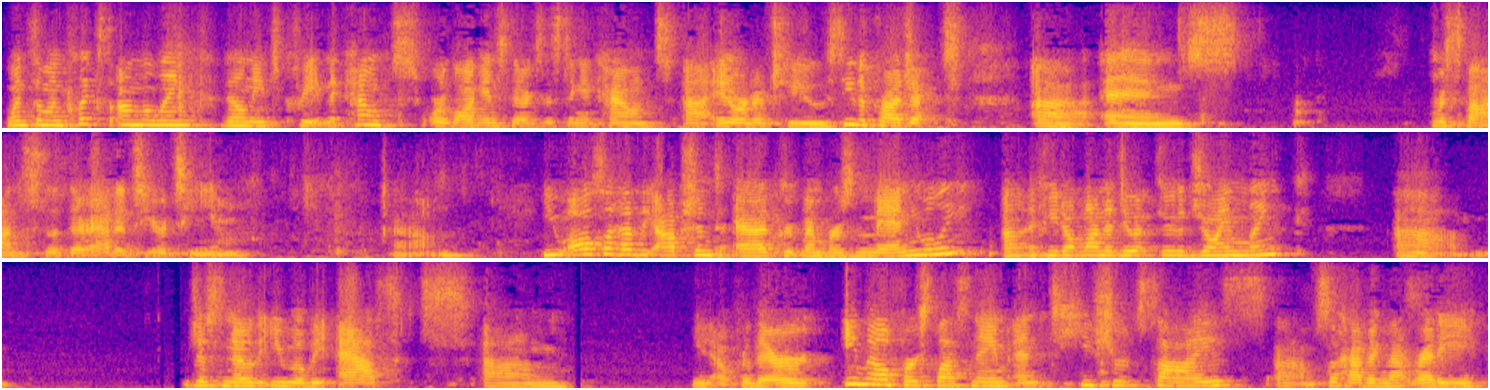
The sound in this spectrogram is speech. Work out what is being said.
when someone clicks on the link, they'll need to create an account or log into their existing account uh, in order to see the project uh, and respond so that they're added to your team. Um, you also have the option to add group members manually uh, if you don't want to do it through the join link. Um, just know that you will be asked, um, you know, for their email, first, last name, and t-shirt size. Um, so having that ready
